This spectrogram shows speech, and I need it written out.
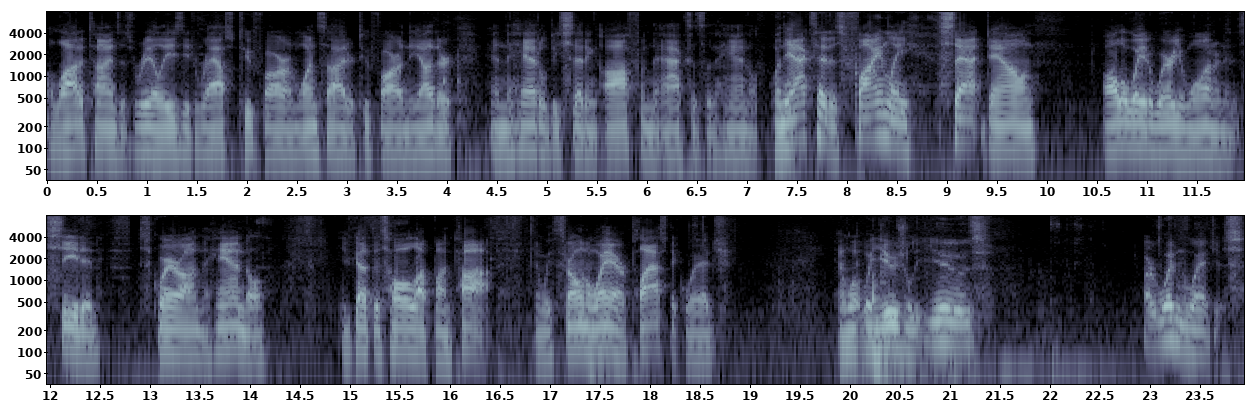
A lot of times it's real easy to rasp too far on one side or too far on the other and the head will be setting off from the axis of the handle. When the axe head is finally sat down all the way to where you want it and it's seated square on the handle, you've got this hole up on top and we've thrown away our plastic wedge and what we usually use are wooden wedges.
